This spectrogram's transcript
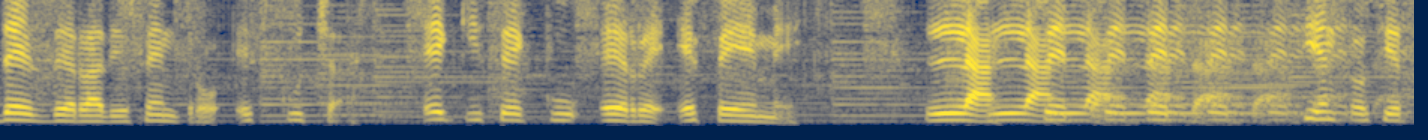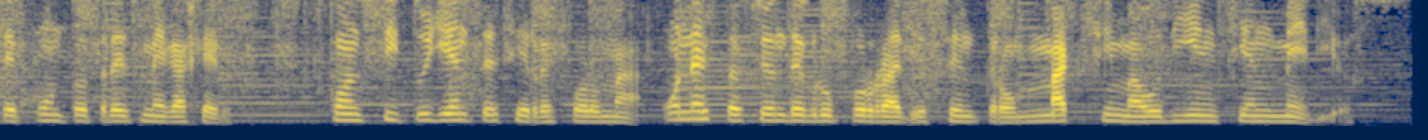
Desde Radio Centro, escuchas XCQR FM, la, la, 107.3 MHz, Constituyentes y Reforma, una estación de Grupo Radio Centro, máxima audiencia en medios.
